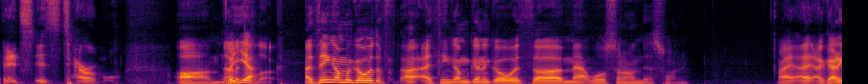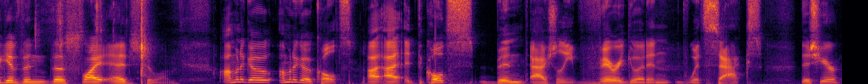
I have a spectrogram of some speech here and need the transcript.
It's it's terrible. Um, Not but a yeah, good look. I think I'm gonna go with the. I think I'm gonna go with uh, Matt Wilson on this one. I I, I got to give the the slight edge to him. I'm gonna go. I'm gonna go Colts. I, I the Colts been actually very good in with sacks this year.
